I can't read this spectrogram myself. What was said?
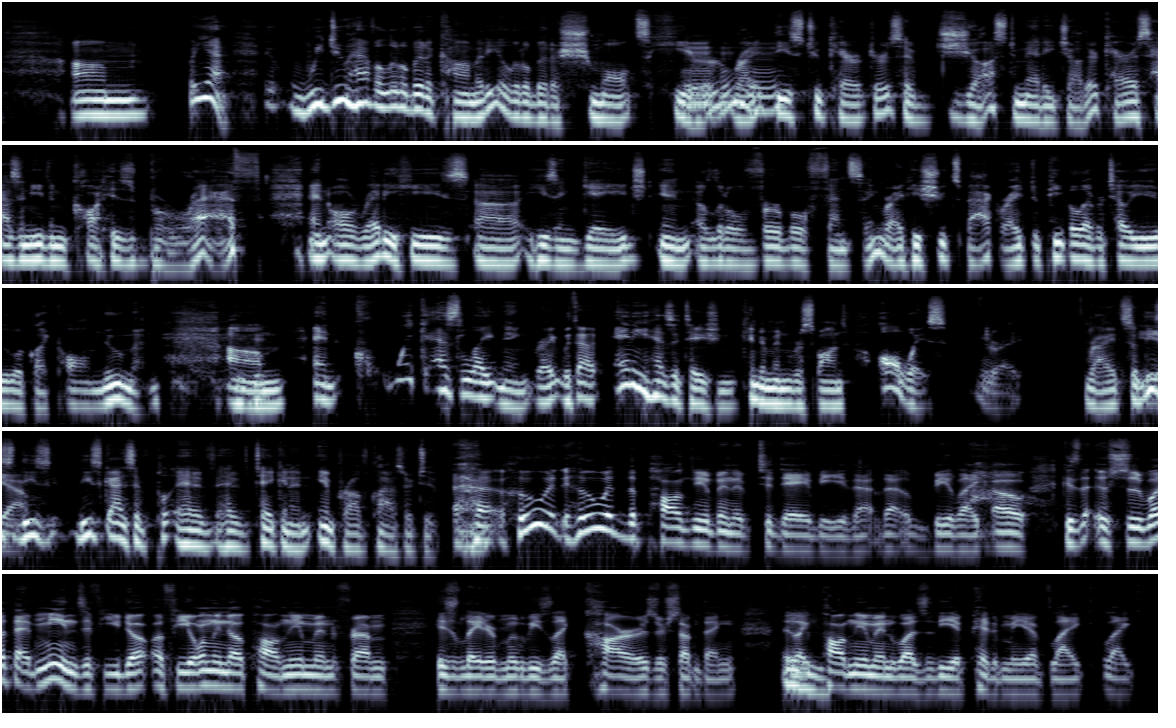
um, but yeah, we do have a little bit of comedy, a little bit of schmaltz here, mm-hmm. right? Mm-hmm. These two characters have just met each other. Karras hasn't even caught his breath, and already he's uh, he's engaged in a little verbal fencing, right? He shoots back, right? Do people ever tell you you look like Paul Newman? Mm-hmm. Um, and quick as lightning, right? Without any hesitation, Kinderman responds, "Always." Right right? So these yeah. these these guys have, have have taken an improv class or two. Uh, who would who would the Paul Newman of today be? That that would be like oh, because so what that means if you don't if you only know Paul Newman from his later movies like Cars or something, mm. like Paul Newman was the epitome of like like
